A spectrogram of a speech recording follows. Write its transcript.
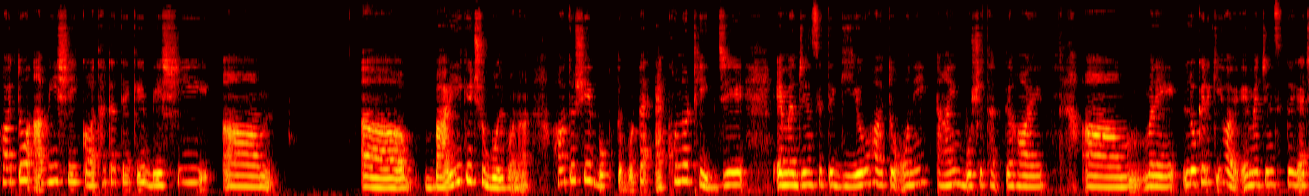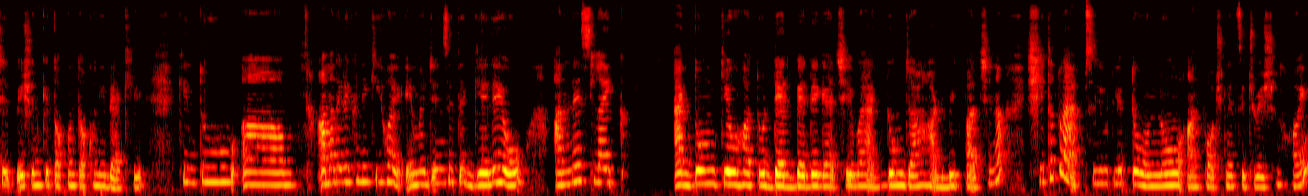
হয়তো আমি সেই কথাটা থেকে বেশি বাড়িয়ে কিছু বলব না। হয়তো সেই বক্তব্যটা এখনও ঠিক যে এমার্জেন্সিতে গিয়েও হয়তো অনেক টাইম বসে থাকতে হয়। মানে লোকের কি হয় এমার্জেন্সিতে গেছে পেশেন্টকে তখন তখনই দেখে। কিন্তু আমাদের এখানে কি হয় এমার্জেন্সিতে গেলেও আনলেস লাইক একদম কেউ হয়তো ডেড বেডে গেছে বা একদম যা হার্টবিট পাচ্ছে না, সেটা তো অ্যাবসলিউটলি একটা অন্য আনফর্চুনেট সিচুয়েশন হয়।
